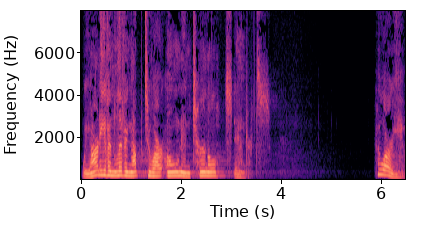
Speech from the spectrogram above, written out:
We aren't even living up to our own internal standards. Who are you?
